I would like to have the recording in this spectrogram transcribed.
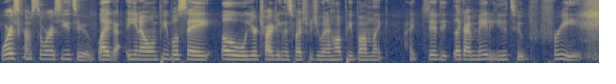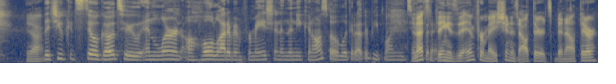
worst comes to worst, YouTube. Like you know, when people say, "Oh, well, you're charging this much, but you want to help people," I'm like, I did it- like I made a YouTube for free yeah. that you could still go to and learn a whole lot of information, and then you can also look at other people on YouTube. And that's the thing is the information is out there. It's been out there,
